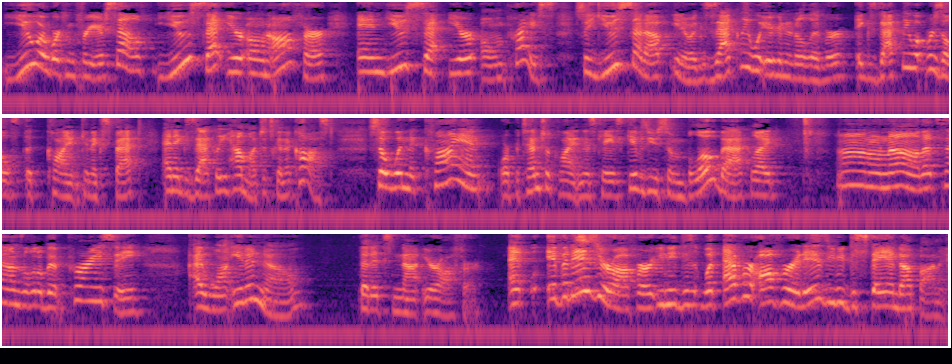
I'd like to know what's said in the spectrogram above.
you are working for yourself. You set your own offer and you set your own price. So you set up, you know, exactly what you're going to deliver, exactly what results the client can expect, and exactly how much it's going to cost. So when the client or potential client in this case gives you some blowback, like, I don't know, that sounds a little bit pricey, I want you to know that it's not your offer. And if it is your offer, you need to, whatever offer it is, you need to stand up on it.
